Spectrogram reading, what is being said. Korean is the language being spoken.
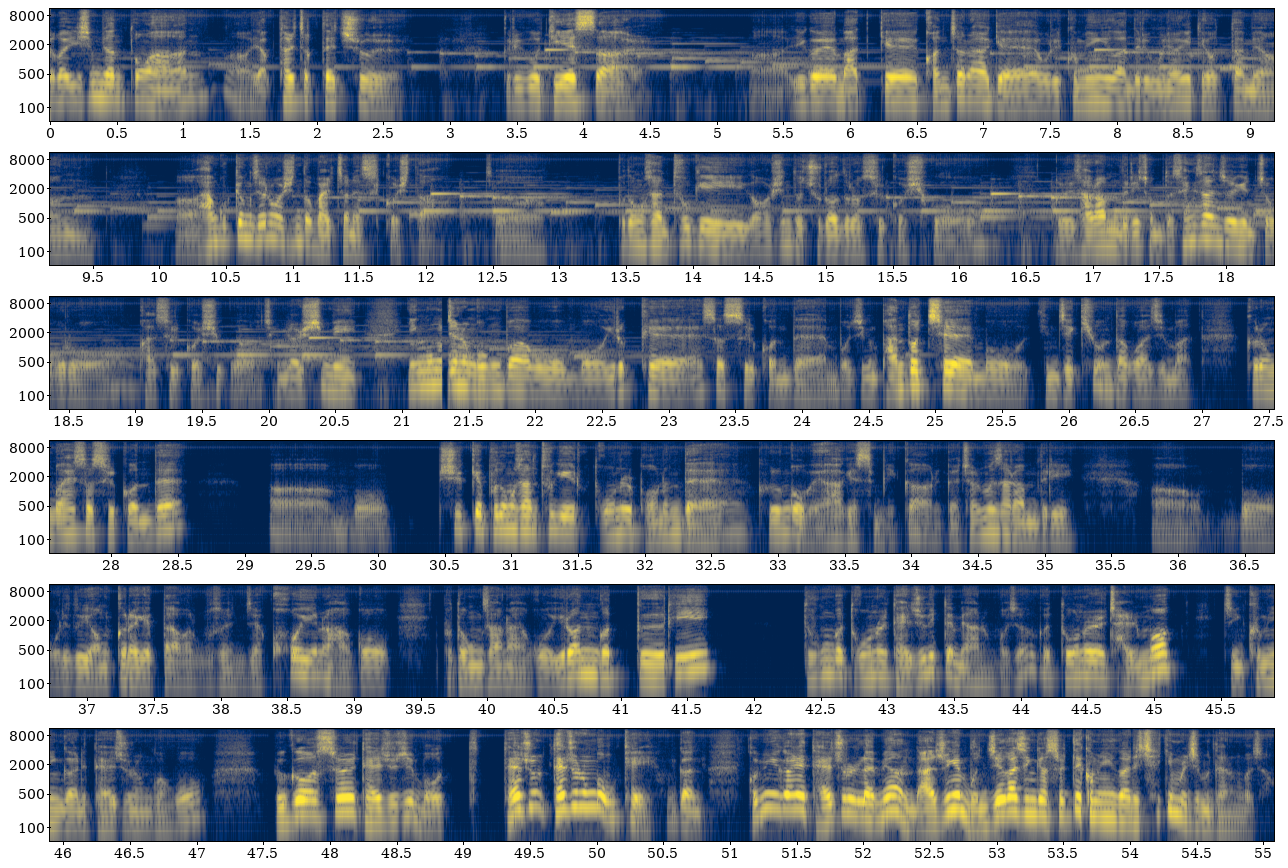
제가 20년 동안 어, 약탈적 대출 그리고 DSR 어, 이거에 맞게 건전하게 우리 금융기관들이 운영이 되었다면 어, 한국 경제는 훨씬 더 발전했을 것이다. 저 부동산 투기가 훨씬 더 줄어들었을 것이고 그 사람들이 좀 더 생산적인 쪽으로 갔을 것이고 지금 열심히 인공지능 공부하고 뭐 이렇게 했었을 건데 뭐 지금 반도체 뭐 이제 키운다고 하지만 그런 거 했었을 건데 어 뭐 쉽게 부동산 투기로 돈을 버는데 그런 거 왜 하겠습니까? 그러니까 젊은 사람들이 어 뭐 우리도 영끌하겠다 그러고서 이제 코인하고 부동산하고 이런 것들이 누군가 돈을 대주기 때문에 하는 거죠. 그 돈을 잘못 지금 금융기관이 대주는 거고 그것을 대주지 못 대주 대주는 거 오케이. 그러니까 금융기관이 대주려면 나중에 문제가 생겼을 때 금융기관이 책임을 지면 되는 거죠.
